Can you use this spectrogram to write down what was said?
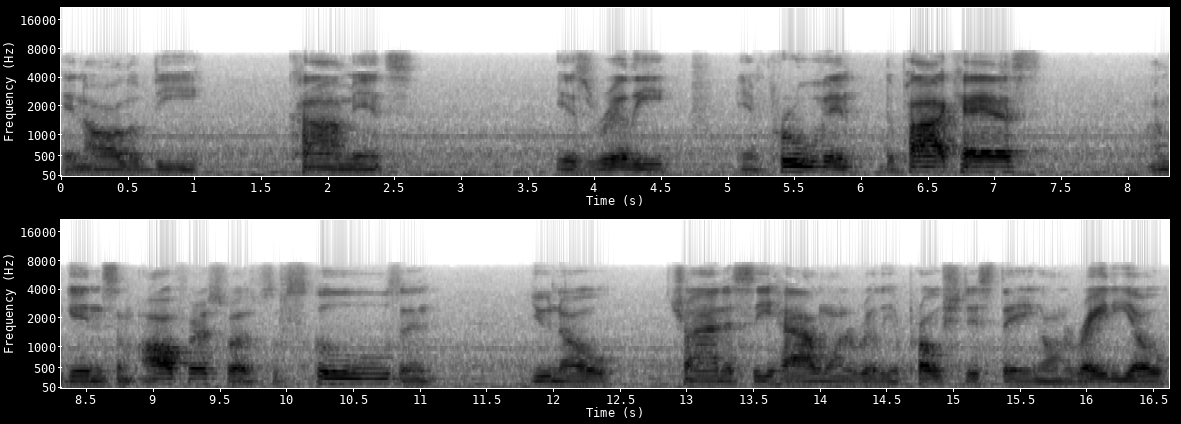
and all of the comments is really improving the podcast. I'm getting some offers for some schools and, you know, trying to see how I want to really approach this thing on the radio,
